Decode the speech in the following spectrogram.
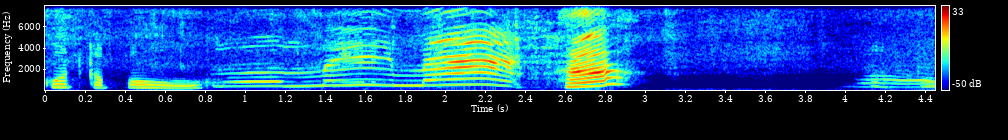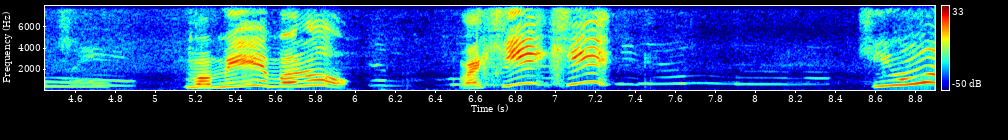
คุดกับปู่มัมมี่แม่ฮะมัมมี่บ่มีบ่ลูกว่าขี้ขี้ขี้งัว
